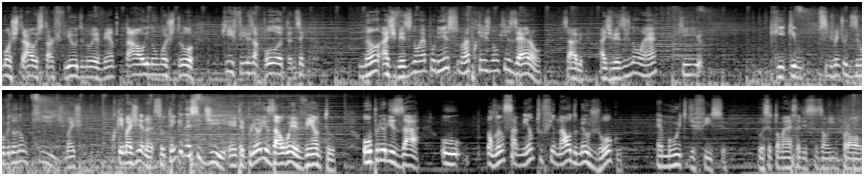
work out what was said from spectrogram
mostrar o Starfield no evento tal e não mostrou. Que filhos da puta, não sei. Não, às vezes não é por isso, não é porque eles não quiseram, sabe? Às vezes não é que que, que simplesmente o desenvolvedor não quis, mas porque imagina, se eu tenho que decidir entre priorizar o evento ou priorizar o, o lançamento final do meu jogo, é muito difícil você tomar essa decisão em prol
